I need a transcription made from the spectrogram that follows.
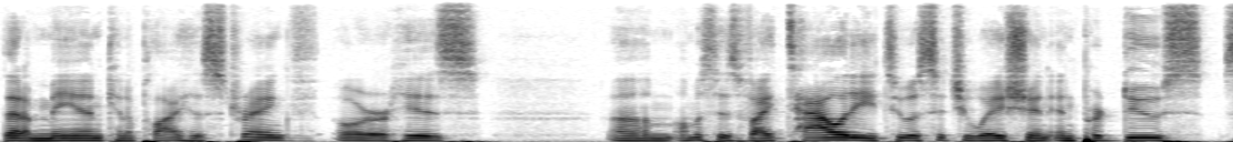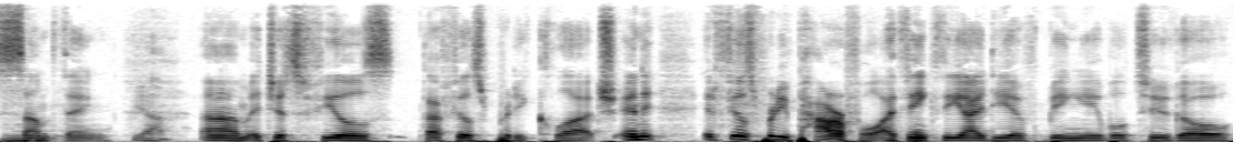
that a man can apply his strength or his um, almost his vitality to a situation and produce something. Yeah. Um, it just feels that feels pretty clutch, and it, it feels pretty powerful. I think the idea of being able to go,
